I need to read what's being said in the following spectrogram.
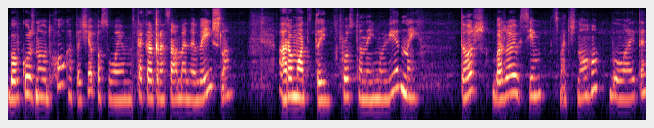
бо в кожного духовка пече по-своєму. Така краса в мене вийшла. Аромат стоїть просто неймовірний. Тож, бажаю всім смачного, бувайте!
